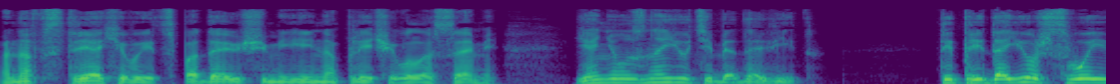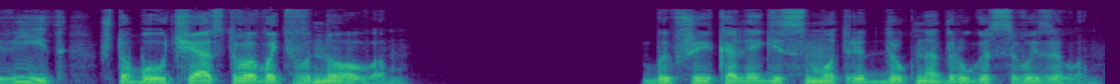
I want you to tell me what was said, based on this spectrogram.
Она встряхивает спадающими ей на плечи волосами. «Я не узнаю тебя, Давид. Ты предаешь свой вид, чтобы участвовать в новом. Бывшие коллеги смотрят друг на друга с вызовом.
